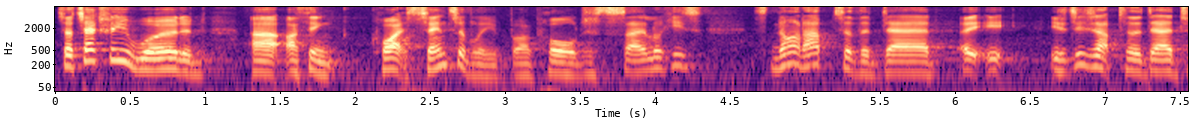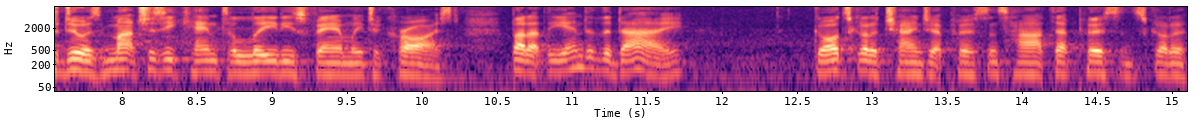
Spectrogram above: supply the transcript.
So it's actually worded, uh, I think, quite sensibly by Paul, just to say, look, he's, it's not up to the dad, uh, it, it is up to the dad to do as much as he can to lead his family to Christ. But at the end of the day, God's got to change that person's heart. That person's got to,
